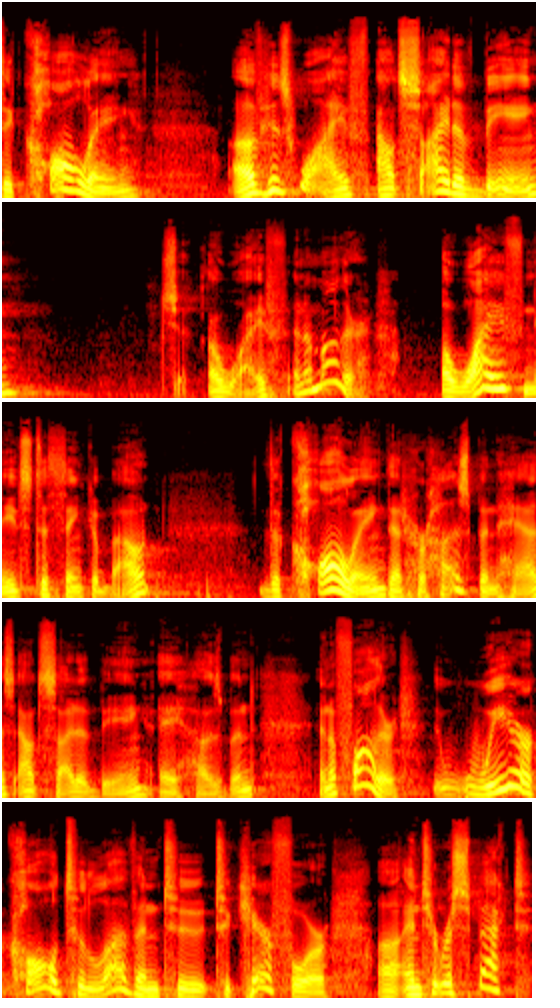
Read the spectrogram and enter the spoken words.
the calling of his wife outside of being a wife and a mother. A wife needs to think about the calling that her husband has outside of being a husband and a father. We are called to love and to, to care for uh, and to respect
